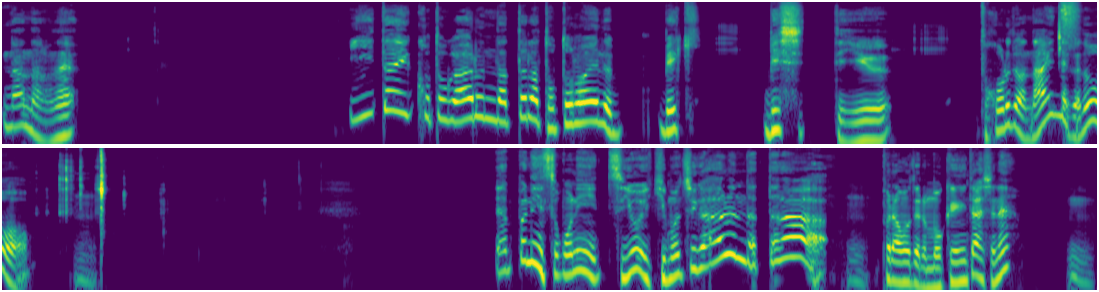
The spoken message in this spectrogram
なんだろうね。言いたいことがあるんだったら整えるべき、べしっていうところではないんだけど、やっぱりそこに強い気持ちがあるんだったら、うん。うん。プラモデル模型に対してね、うん。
